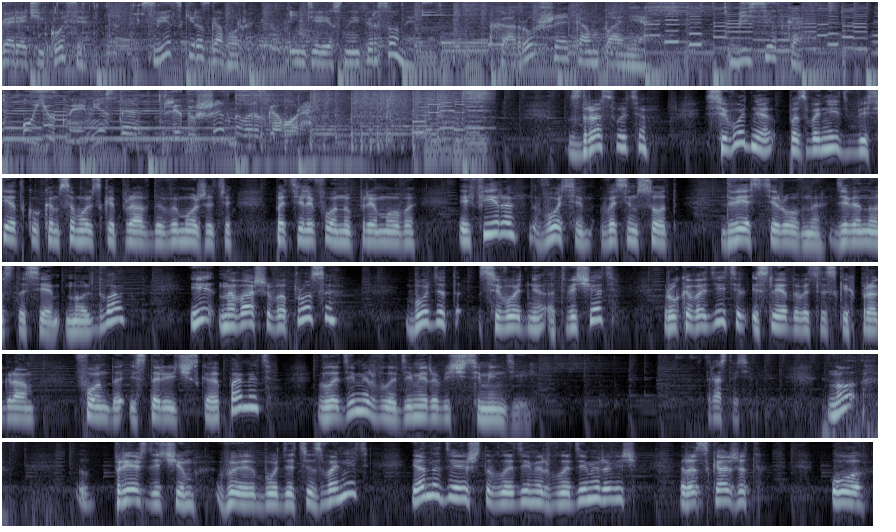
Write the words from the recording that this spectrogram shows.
Горячий кофе. Светский разговор. Интересные персоны. Хорошая компания. Беседка. Уютное место для душевного разговора. Здравствуйте. Сегодня позвонить в беседку «Комсомольской правды» вы можете по телефону прямого эфира 8 800 200 ровно 9702. И на ваши вопросы будет сегодня отвечать руководитель исследовательских программ Фонда «Историческая память» Владимир Владимирович Семендий. Здравствуйте. Но прежде чем вы будете звонить, я надеюсь, что Владимир Владимирович расскажет о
